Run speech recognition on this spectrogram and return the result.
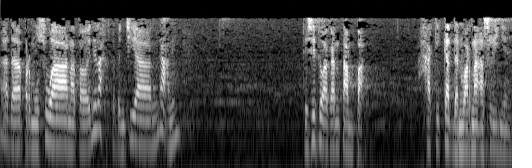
ada permusuhan atau inilah kebencian, nah nih. Di situ akan tampak hakikat dan warna aslinya.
